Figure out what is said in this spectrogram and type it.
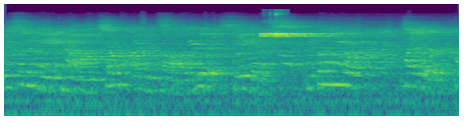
Yosemite have several Arkansas, Lewis Davis, and from New York, Tyler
